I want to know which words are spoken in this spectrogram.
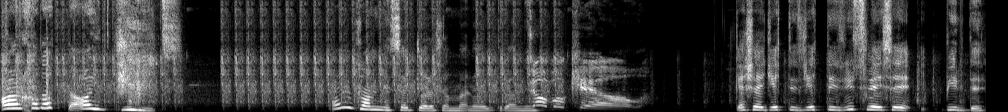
Arkada da ay git. Zannetse görəsən məni öldürəni. Double kill. Qəşəng getdiniz, getdiniz. 3 vs 1-dir.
